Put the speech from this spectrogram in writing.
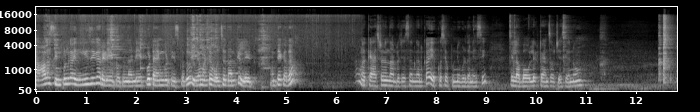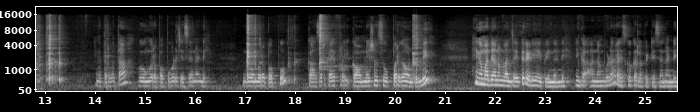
చాలా సింపుల్గా ఈజీగా రెడీ అయిపోతుందండి. ఎక్కువ టైం కూడా తీసుకోదు. ఏమంటే ఒలిచేదానికి లేట్ అంతే కదా? ఇంకా క్యాస్ట్ అయిన దాంట్లో చేశాను కనుక ఎక్కువసేపు ఉండకూడదు అనేసి ఇలా బౌల్లోకి ట్రాన్స్ఫర్ చేశాను. ఇంకా తర్వాత గోంగూర పప్పు కూడా చేశానండి. గోంగూర పప్పు కాసరకాయ ఫ్రై కాంబినేషన్ సూపర్గా ఉంటుంది. ఇంకా మధ్యాహ్నం లంచ్ అయితే రెడీ అయిపోయిందండి. ఇంకా అన్నం కూడా రైస్ కుక్కర్లో పెట్టేశానండి.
